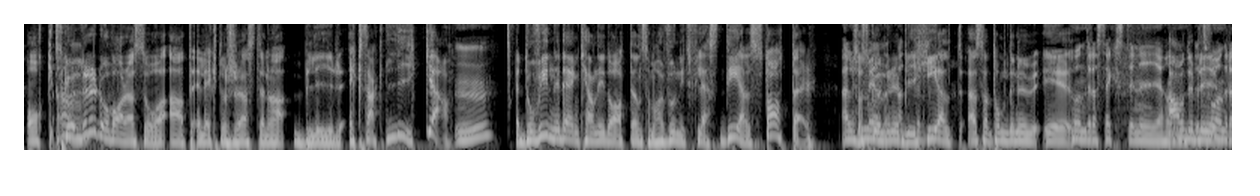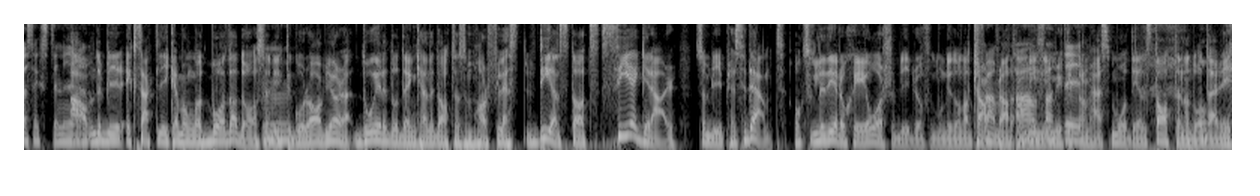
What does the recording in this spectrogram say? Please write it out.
och skulle det då vara så att elektorsrösterna blir exakt lika, Mm. Då vinner den kandidaten som har vunnit flest delstater. Eller så skulle det bli det- helt, alltså att om det nu är 169, Ja, om det blir- 269. Ja, om det blir exakt lika många åt båda då, så det Mm. inte går att avgöra, då är det då den kandidaten som har flest delstatssegrar som blir president. Och skulle det då ske i år så blir det då förmodligen Donald Trump, Trump, för att han ja, vinner mycket det- av de här små delstaterna då, där i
